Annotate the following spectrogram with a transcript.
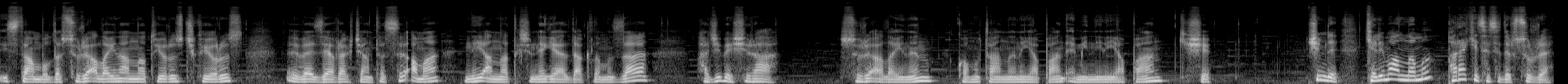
İstanbul'da sürü alayını anlatıyoruz, çıkıyoruz ve zevrak çantası ama neyi anlattık şimdi ne geldi aklımıza? Hacı Beşira sürü alayının komutanlığını yapan, eminliğini yapan kişi. Şimdi kelime anlamı para kesesidir sürre.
